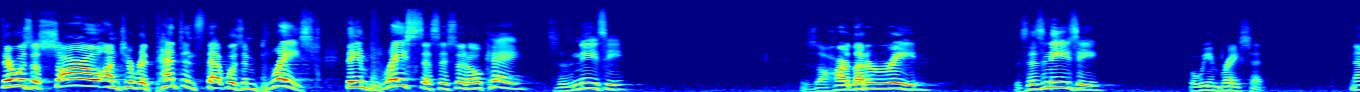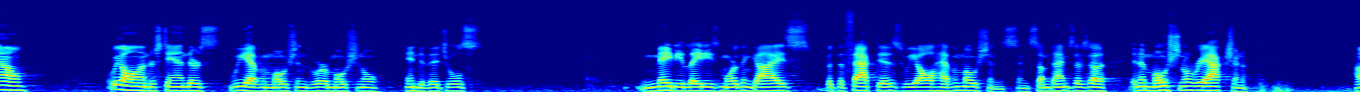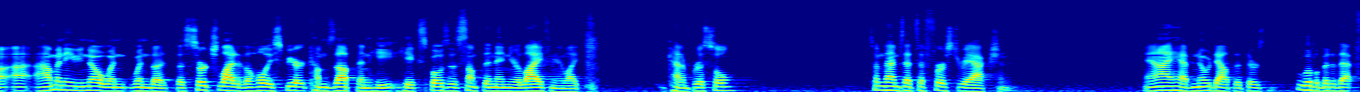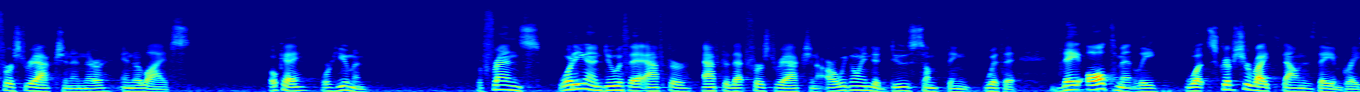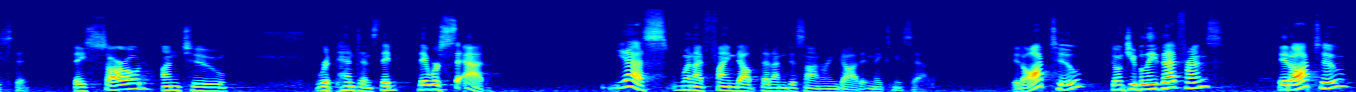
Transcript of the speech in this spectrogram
there was a sorrow unto repentance that was embraced. They embraced this. They said, Okay, this isn't easy. This is a hard letter to read. This isn't easy, but we embrace it. Now, we all understand there's we have emotions, we're emotional individuals. Maybe ladies more than guys, but the fact is we all have emotions, and sometimes there's a, an emotional reaction. How, uh, how, many of you know when, when the, the searchlight of the Holy Spirit comes up and he, he exposes something in your life and you're like, you kind of bristle? Sometimes that's a first reaction. And I have no doubt that there's little bit of that first reaction in their, in their lives. Okay, we're human. But friends, what are you going to do with it after, after that first reaction? Are we going to do something with it? They ultimately, what Scripture writes down is they embraced it. They sorrowed unto repentance. They, they were sad. Yes, when I find out that I'm dishonoring God, it makes me sad. It ought to. Don't you believe that, friends? It ought to.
